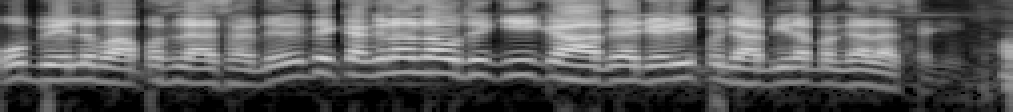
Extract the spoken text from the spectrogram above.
ਉਹ ਬਿੱਲ ਵਾਪਸ ਲੈ ਸਕਦੇ ਨੇ, ਤੇ ਕੰਗਣਾ ਨਾਲ ਉੱਥੇ ਕੀ ਕਾਤ ਆ ਜਿਹੜੀ ਪੰਜਾਬੀ ਨਾਲ ਪੰਗਾ ਲੈ ਸਕੇ?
